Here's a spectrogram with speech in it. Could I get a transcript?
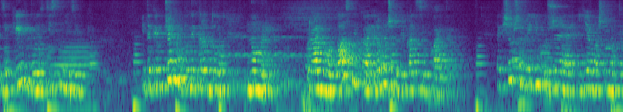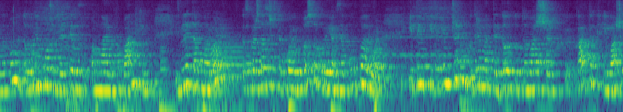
з яких були здійснені дзвінки. І таким чином вони крадуть номер реального власника і роблять дублікат сім-карти. Якщо в шахраїв вже є ваш номер телефону, то вони можуть зайти в онлайн банкінг і змінити там пароль, скориставшись такою послугою, як забув пароль. І, ти, і таким чином отримати доступ до ваших карток і ваших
